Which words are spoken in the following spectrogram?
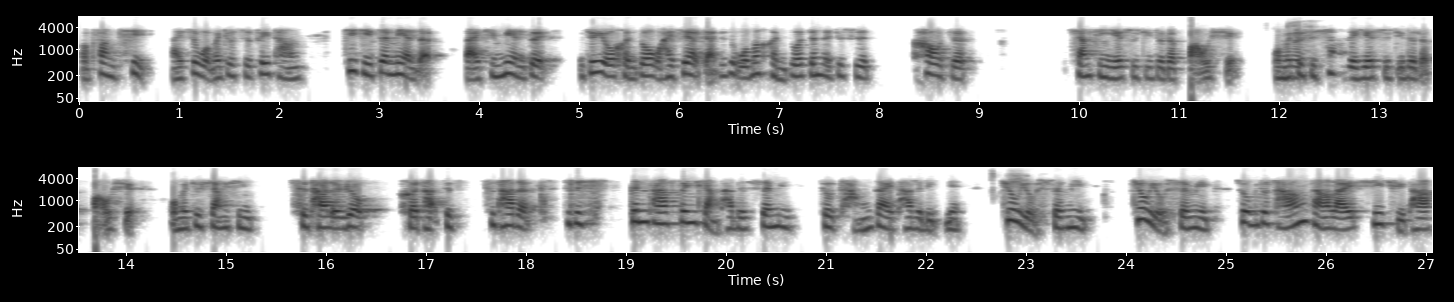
呃放弃，还是我们就是非常积极正面的来去面对。我觉得有很多我还是要讲，就是我们很多真的就是靠着相信耶稣基督的宝血，我们就是向着耶稣基督的宝血，我们就相信吃他的肉，喝他就是吃他的，就是跟他分享他的生命，就藏在他的里面，就有生命，就有生命，所以我们就常常来吸取他，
